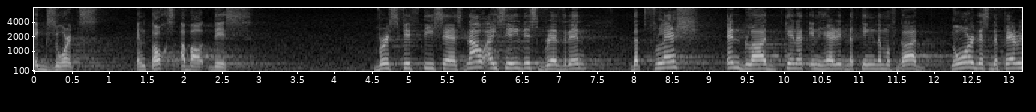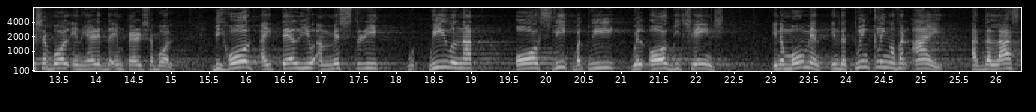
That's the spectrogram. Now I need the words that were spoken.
exhorts and talks about this. Verse 50 says, Now I say this, brethren, that flesh and blood cannot inherit the kingdom of God, nor does the perishable inherit the imperishable. Behold, I tell you a mystery. We will not all sleep, but we will all be changed. In a moment, in the twinkling of an eye, at the last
